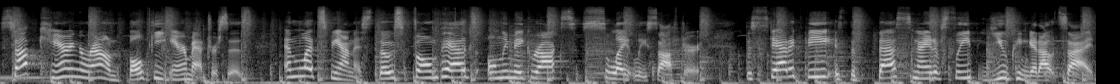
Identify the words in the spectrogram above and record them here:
Stop carrying around bulky air mattresses. And let's be honest, those foam pads only make rocks slightly softer. The Static V is the best night of sleep you can get outside.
